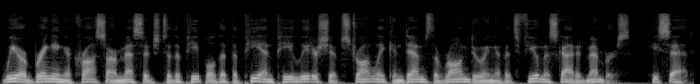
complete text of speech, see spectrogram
We are bringing across our message to the people that the PNP leadership strongly condemns the wrongdoing of its few misguided members, he said.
